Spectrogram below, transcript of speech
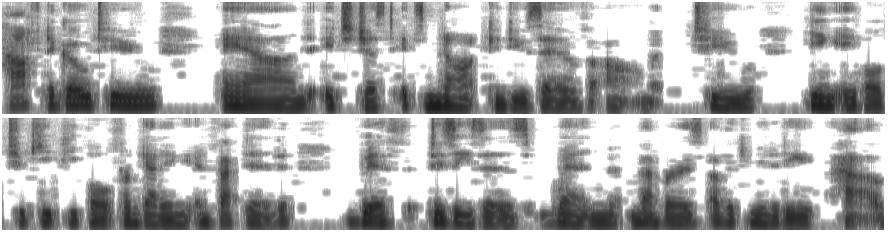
have to go to. And it's just, it's not conducive um, to being able to keep people from getting infected with diseases when members of the community have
